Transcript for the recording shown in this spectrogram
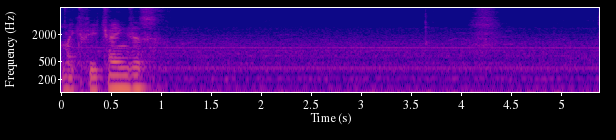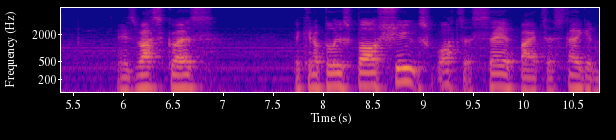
make a few changes. Here's Vázquez. Picking up a loose ball, shoots. What a save by Ter Stegen.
